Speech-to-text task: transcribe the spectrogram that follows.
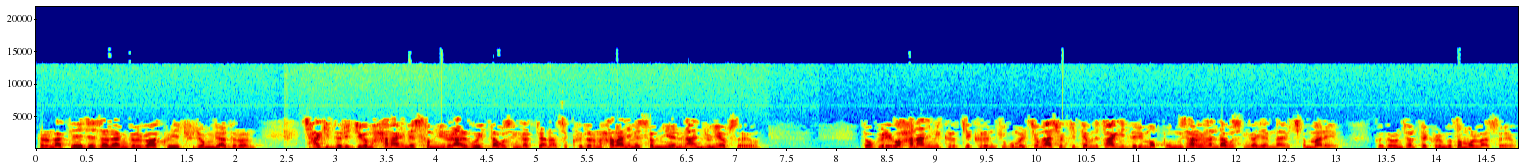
그러나 대제사장들과 그의 추종자들은 자기들이 지금 하나님의 섭리를 알고 있다고 생각지 않아서 그들은 하나님의 섭리에는 안중이 없어요. 또 그리고 하나님이 그렇게 그런 죽음을 정하셨기 때문에 자기들이 뭐 봉사를 한다고 생각했나요? 천만에요. 그들은 절대 그런 것도 몰랐어요.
